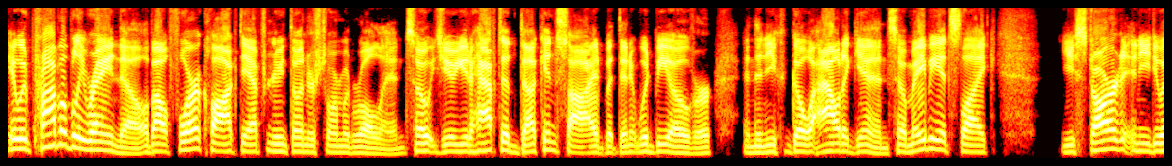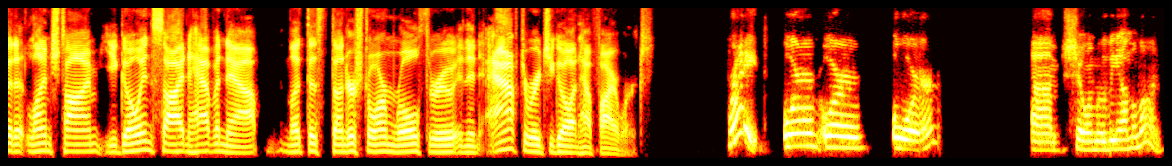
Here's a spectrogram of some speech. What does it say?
It would probably rain though. About four o'clock, the afternoon thunderstorm would roll in. So you'd have to duck inside, but then it would be over, and then you could go out again. So maybe it's like you start and you do it at lunchtime. You go inside and have a nap, let the thunderstorm roll through, and then afterwards you go out and have fireworks. Right, or or or um, show a movie on the lawn.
